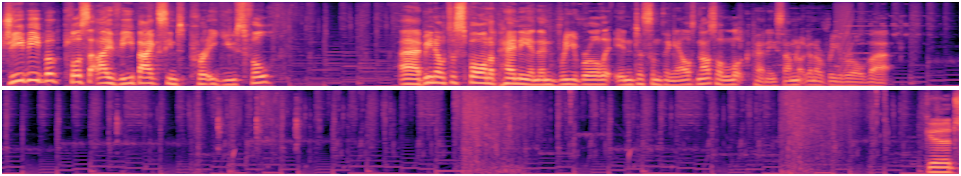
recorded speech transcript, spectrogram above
GB Bug plus IV bag seems pretty useful. Uh, being able to spawn a penny and then re-roll it into something else. And that's a luck penny, so I'm not going to re-roll that. Good.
